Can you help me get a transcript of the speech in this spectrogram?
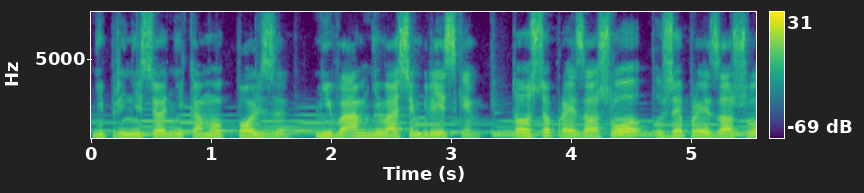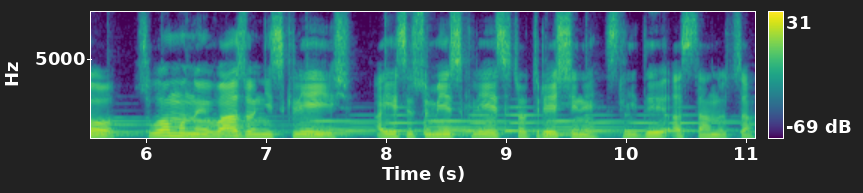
не принесет никому пользы, ни вам, ни вашим близким. То, что произошло, уже произошло. Сломанную вазу не склеишь, а если сумеешь склеить, то трещины, следы останутся.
